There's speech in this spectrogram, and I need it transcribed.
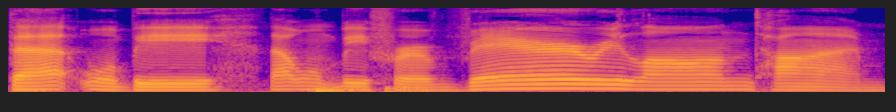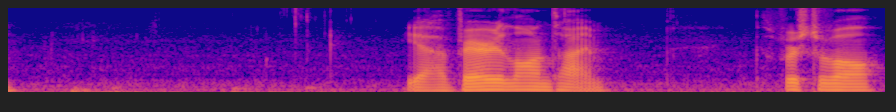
that will be, that won't be for a very long time. Yeah, very long time. First of all,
